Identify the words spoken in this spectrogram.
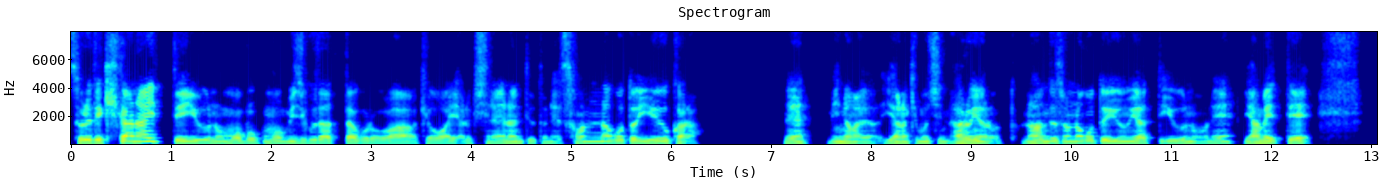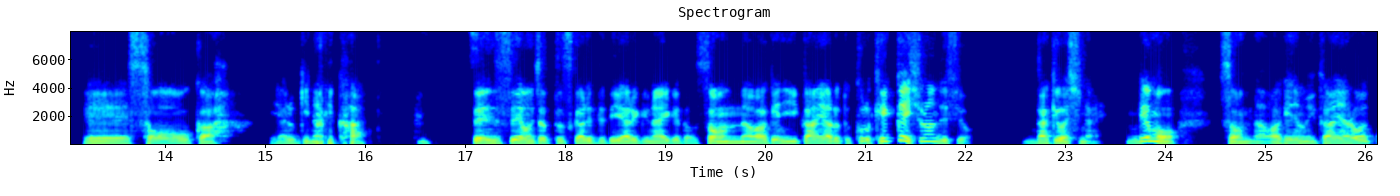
それで聞かないっていうのも僕も未熟だった頃は今日はやる気しないなんて言うとね、そんなこと言うから、ね、みんなが嫌な気持ちになるんやろと。なんでそんなこと言うんやっていうのをね、やめて、えーそうか、やる気ないかうん。先生もちょっと疲れててやる気ないけど、そんなわけにいかんやろと。これ結果一緒なんですよ。だけはしない。でも、そんなわけにもいかんやろっ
